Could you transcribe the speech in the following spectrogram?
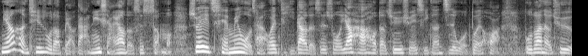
你要很清楚的表达你想要的是什么，所以前面我才会提到的是说，要好好的去学习跟自我对话，不断的去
